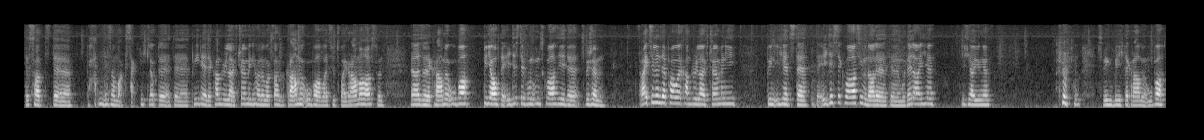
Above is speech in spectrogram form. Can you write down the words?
Das hat der, wir hatten das einmal gesagt, ich glaube der, der Peter, der Country Life Germany hat einmal gesagt, Krame-Ober, weil du zwei Krame hast. Und ja, also der Krame-Ober, bin ja auch der älteste von uns quasi, der zwischen Dreizylinder Power Country Life Germany bin ich jetzt der, der älteste quasi und da der, der Modelleiche ist ja jünger. Deswegen bin ich der Krame Ober.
